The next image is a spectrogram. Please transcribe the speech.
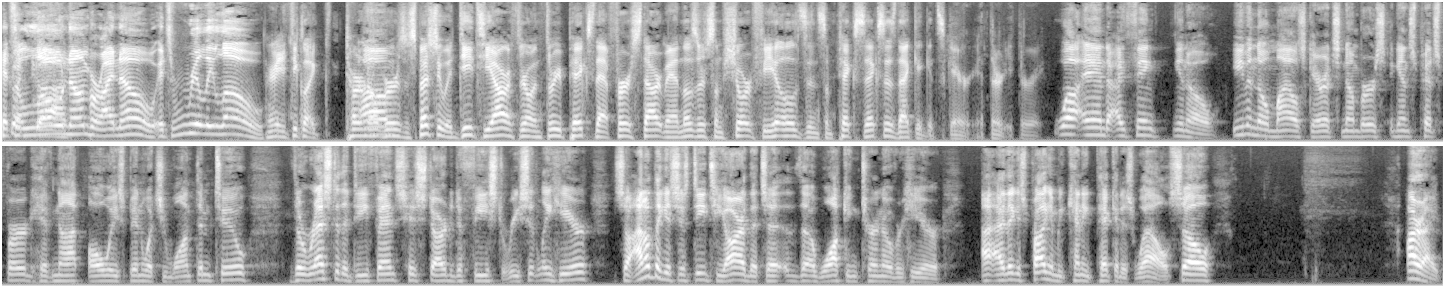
It's Good a low God. number, I know. It's really low. Hey, You think like turnovers, Um, especially with DTR throwing three picks that first start, man. Those are some short fields and some pick sixes. That could get scary at 33. Well, and I think, you know, even though Myles Garrett's numbers against Pittsburgh have not always been what you want them to, the rest of the defense has started to feast recently here. So I don't think it's just DTR that's a, the walking turnover here. I, I think it's probably going to be Kenny Pickett as well. So, all right.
